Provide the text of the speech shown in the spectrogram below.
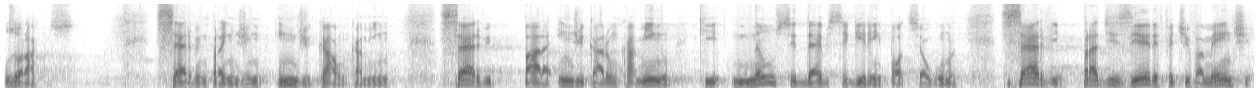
os oráculos servem para indicar um caminho, serve para indicar um caminho que não se deve seguir em hipótese alguma, serve para dizer efetivamente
